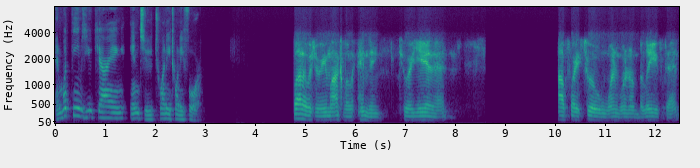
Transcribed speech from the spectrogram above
and what themes are you carrying into 2024? Well, it was a remarkable ending to a year that halfway through, oh one wouldn't have believed that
